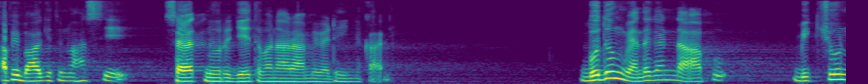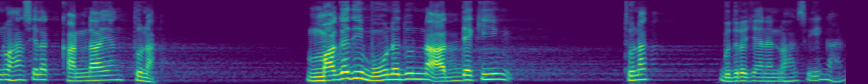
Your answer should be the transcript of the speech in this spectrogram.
අපි භාගිතුන් වහන්සේ සැවැත්නුවර ජේතවනාරාමි වැඩ ඉන්න කාලි. බුදුන් වැඳගණ්ඩ ආපු භික්‍ෂූන් වහන්සේලා කණ්ඩායන් තුනක්. මගදි මූුණ දුන්න අත්දැකීම් තුනක් බුදුරජාණන් වහන්සේගෙන් අහන.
